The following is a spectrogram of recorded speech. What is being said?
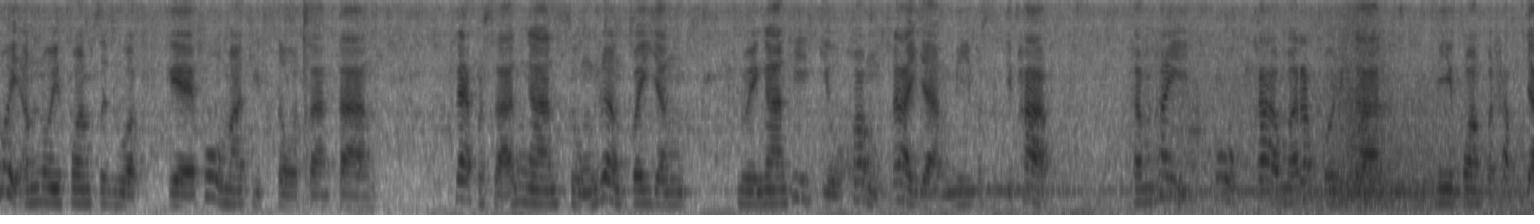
ช่วยอำนวยความสะดวกแก่ผู้มาติดต่อต่างๆ และประสานงานส่งเรื่องไปยังหน่วยงานที่เกี่ยวข้องได้อย่างมีประสิทธิภาพทำให้ผู้เข้ามารับบริการมีความประทับใจ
